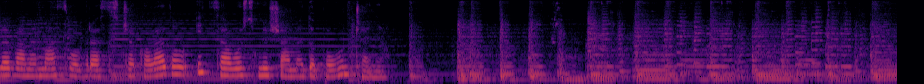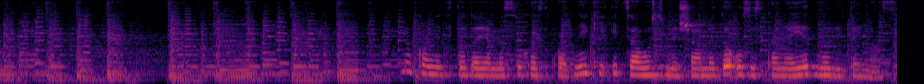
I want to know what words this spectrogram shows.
Wlewamy masło wraz z czekoladą i całość mieszamy do połączenia. Na koniec dodajemy suche składniki i całość mieszamy do uzyskania jednolitej masy.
